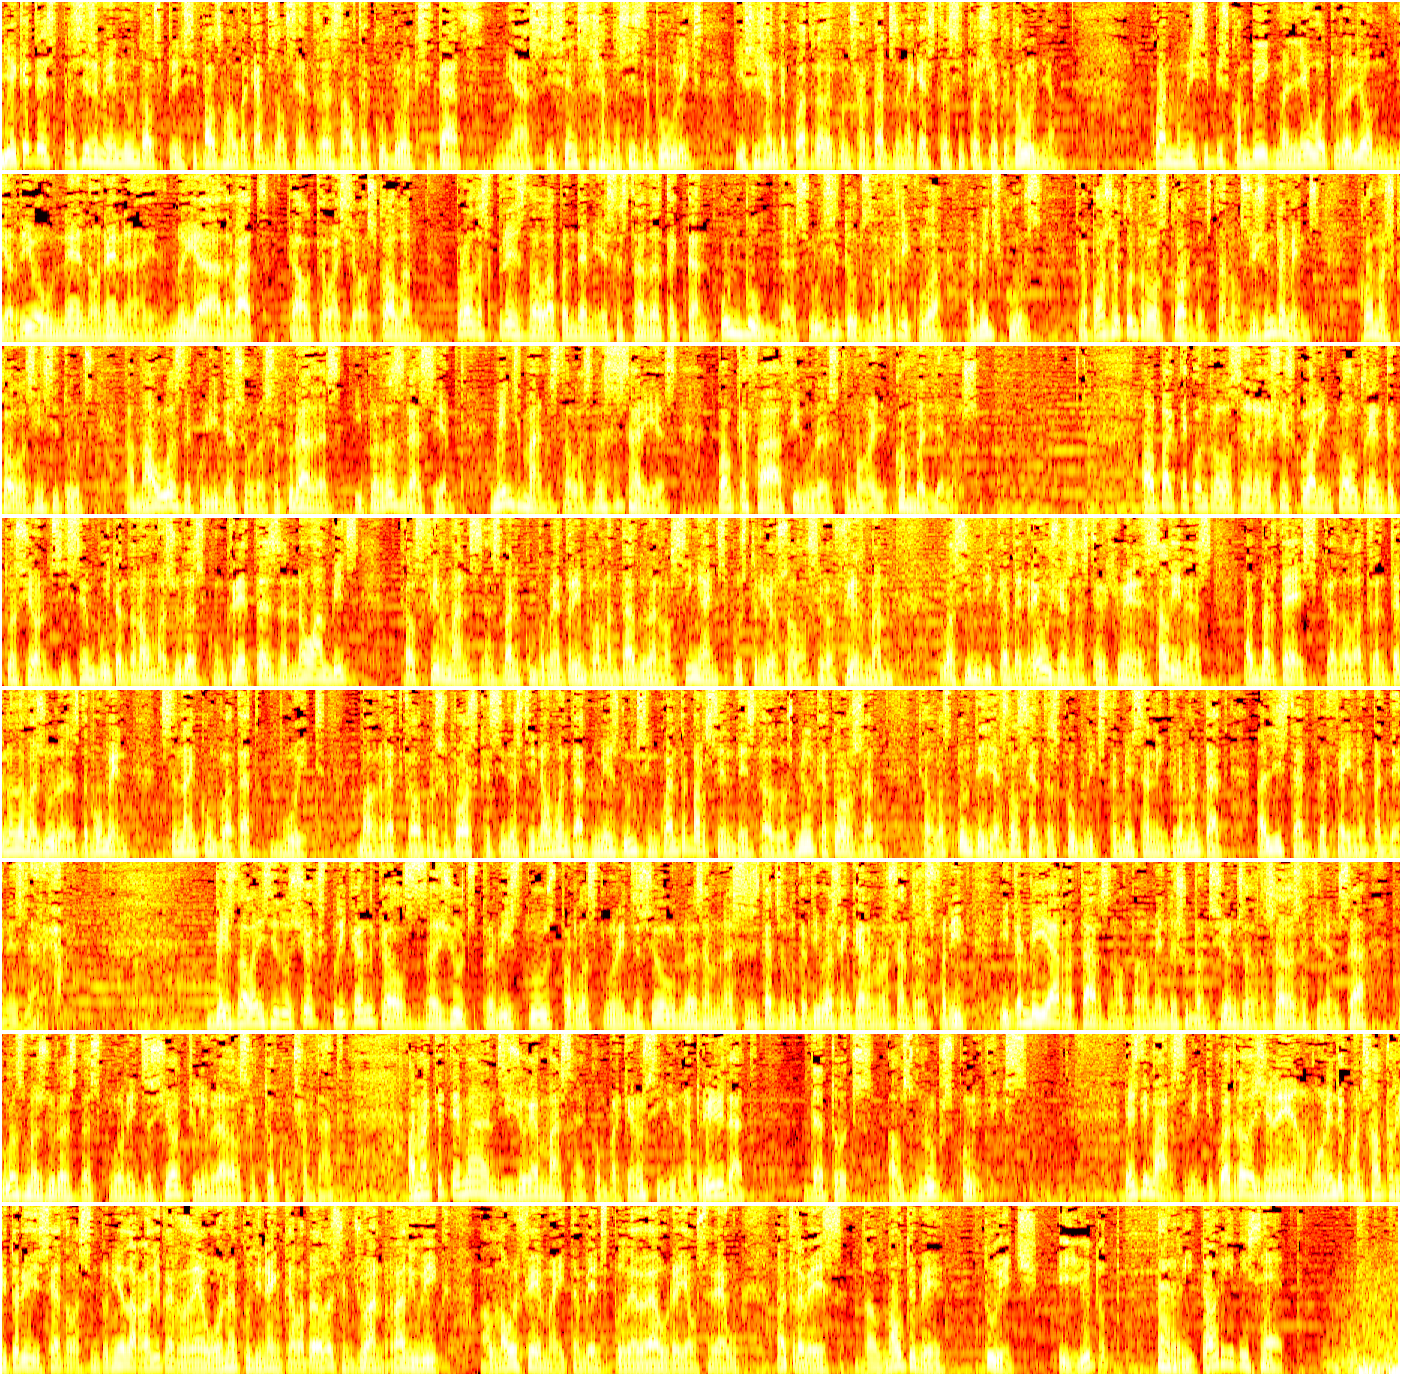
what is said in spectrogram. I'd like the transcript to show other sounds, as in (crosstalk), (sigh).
I aquest és precisament un dels principals maldecaps dels centres d'alta complexitat. N'hi ha 666 de públics i 64 de concertats en aquesta situació a Catalunya. Quan municipis com Vic, Manlleu o Torelló hi arriba un nen o nena, no hi ha debat, cal que vagi a l'escola. Però després de la pandèmia s'està detectant un boom de sol·licituds de matrícula a mig curs que posa contra les cordes tant els ajuntaments com escoles i instituts amb aules d'acollida sobresaturades i, per desgràcia, menys mans de les necessàries pel que fa a figures com, a, com vetlladors. El pacte contra la segregació escolar inclou 30 actuacions i 189 mesures concretes en 9 àmbits que els firmants es van comprometre a implementar durant els 5 anys posteriors a la seva firma. La síndica de Greuges, Esther Jiménez Salinas, adverteix que de la trentena de mesures, de moment, se n'han completat 8, malgrat que el pressupost que s'hi destina ha augmentat més d'un 50% des del 2014, que les plantilles dels centres públics també s'han incrementat, el llistat de feina pendent és llarga. Des de la institució expliquen que els ajuts previstos per l'escolarització d'alumnes amb necessitats educatives encara no s'han transferit i també hi ha retards en el pagament de subvencions adreçades a finançar les mesures d'escolarització equilibrada al sector concertat. Amb aquest tema ens hi juguem massa, com perquè no sigui una prioritat de tots els grups polítics. És dimarts, 24 de gener, en el moment de començar el Territori 17, a la sintonia de Ràdio Cardedeu, Ona Codinenca, la veu de Sant Joan, Ràdio Vic, el 9 FM, i també ens podeu veure, ja ho sabeu, a través del 9 TV, Twitch i YouTube. Territori 17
